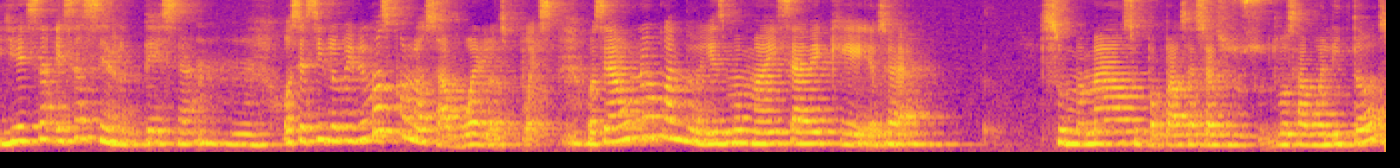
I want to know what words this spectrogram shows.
Y esa, esa certeza, o sea, si lo vivimos con los abuelos, pues, o sea, uno cuando es mamá y sabe que, o sea, su mamá o su papá, o sea, sus, los abuelitos,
